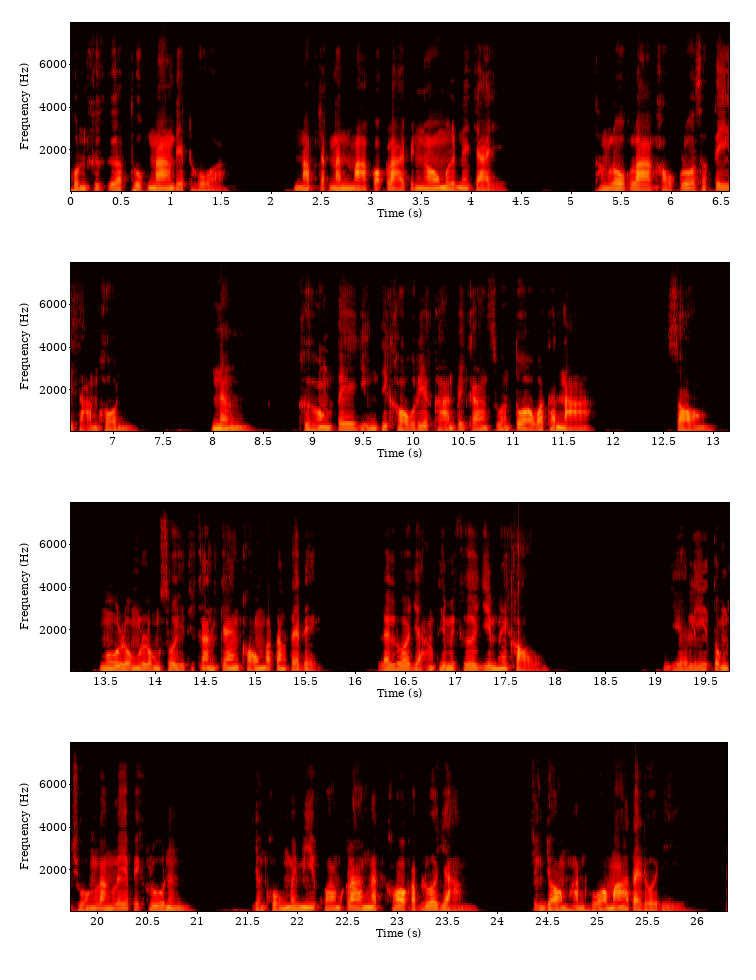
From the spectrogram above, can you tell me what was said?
ผลคือเกือบถูกนางเด็ดหัว นับจากนั้นมาก็กลายเป็นเงามืดในใจ ทั้งโลกล่าเขากลัวสตรีสามคนหนึ่งคือฮ่องเต้หญิงที่เขาเรียกขานเป็นการส่วนตัววัฒนา 2. มู่หลงหลงสุยที่การแกล้งเขามาตั้งแต่เด็ก และลั่วหยางที่ไม่เคยยิ้มให้เขา เหยลี่ตรงฉวงลังเลไปครู่หนึ่ง ยังคงไม่มีความกล้างัดข้อกับลั่วหยาง จึงยอมหันหัวม้าแต่โดยดี ไป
